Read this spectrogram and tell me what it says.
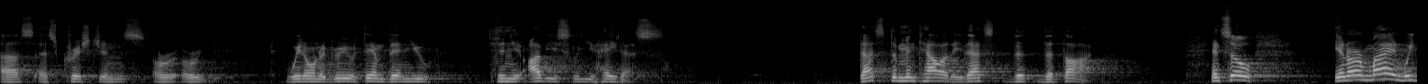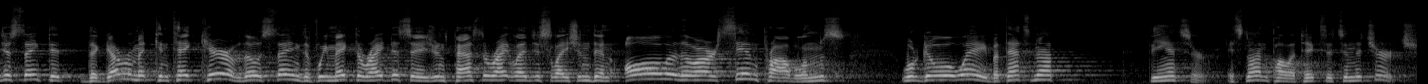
us as Christians, or, or we don't agree with them, then you, then you obviously you hate us. That's the mentality. That's the, the thought. And so in our mind, we just think that the government can take care of those things. If we make the right decisions, pass the right legislation, then all of our sin problems will go away. But that's not the answer. It's not in politics, it's in the church.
